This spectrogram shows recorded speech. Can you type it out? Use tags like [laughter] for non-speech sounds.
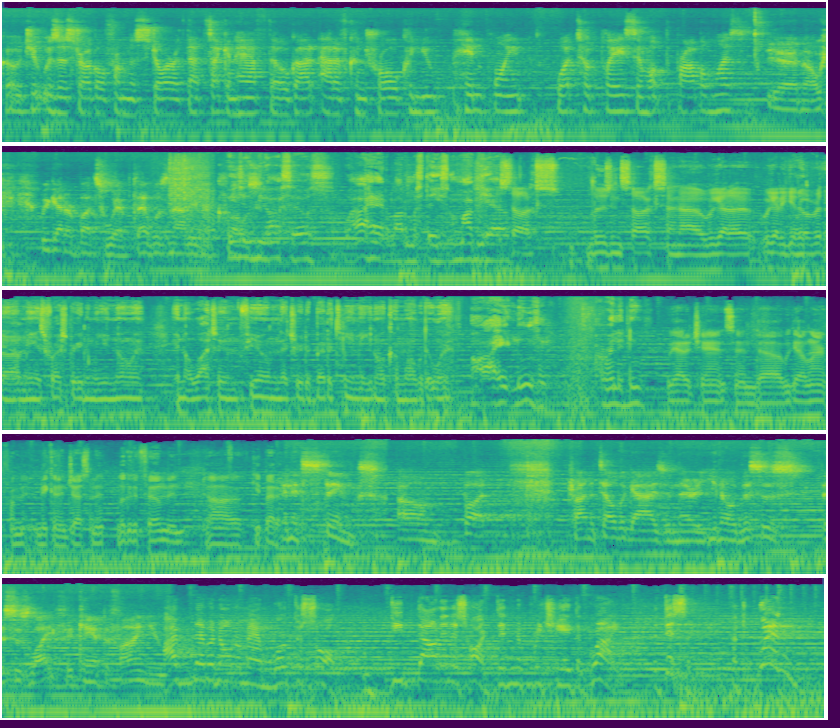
Coach, it was a struggle from the start. That second half, though, got out of control. Can you pinpoint what took place and what the problem was? Yeah, no, [laughs] we, we got our butts whipped. That was not even close. We just beat ourselves. Well, I had a lot of mistakes on my behalf. Sucks. Losing sucks, and uh, we gotta we gotta get over that. I mean, it's frustrating when you know it. You know, watching film that you're the better team and you don't come out with a win. Oh, I hate losing. I really do. We had a chance, and uh, we gotta learn from it, make an adjustment, look at the film, and uh, get better. And it stings, um, but trying to tell the guys in there, you know, this is this is life. It can't define you. I've never known a man worth the salt who deep down in his heart didn't appreciate the grind, the discipline, and to win,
